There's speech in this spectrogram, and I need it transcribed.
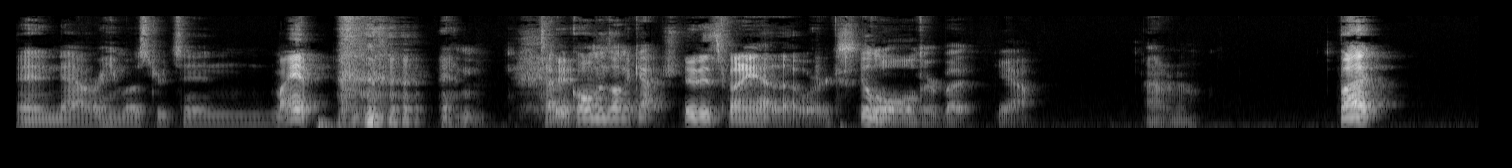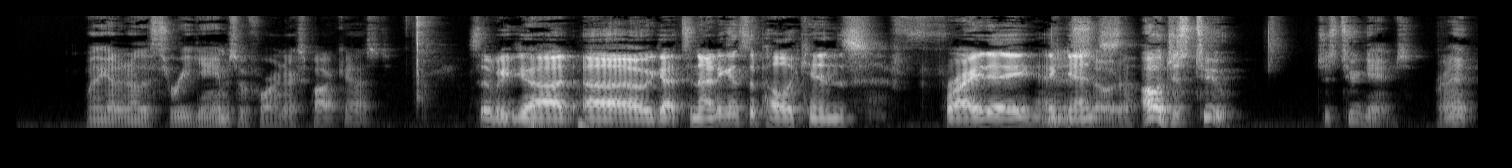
And now Raheem Mostert's in Miami, and Tevin Coleman's on the couch. it is funny how that works. A little older, but yeah. I don't know. But we got another three games before our next podcast. So we got uh we got tonight against the Pelicans, Friday against Oh, just two. Just two games, right?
